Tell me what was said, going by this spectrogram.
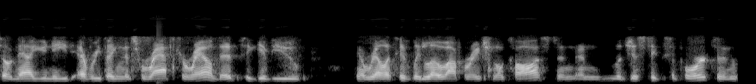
so now you need everything that's wrapped around it to give you you know, relatively low operational cost and, and logistic support and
